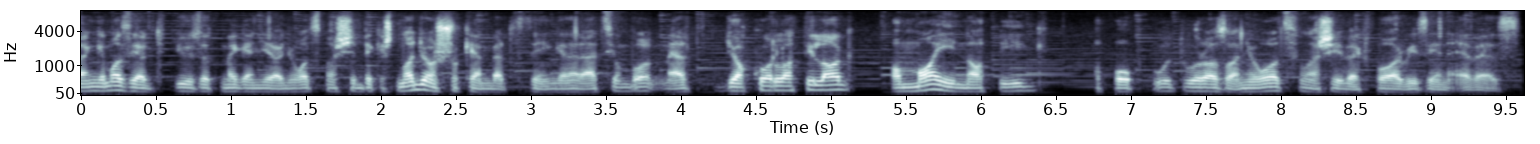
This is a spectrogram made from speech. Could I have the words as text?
engem azért győzött meg ennyire a 80-as évek, és nagyon sok embert az én generációmból, mert gyakorlatilag a mai napig a popkultúra az a 80-as évek farvizén evez.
